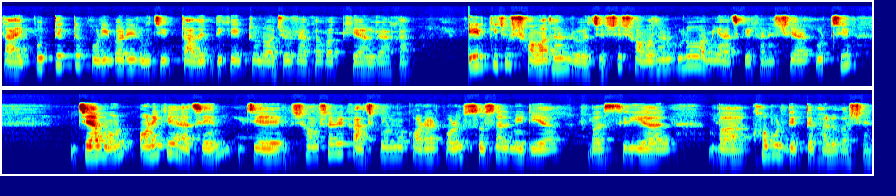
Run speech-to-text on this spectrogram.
তাই প্রত্যেকটা পরিবারের উচিত তাদের দিকে একটু নজর রাখা বা খেয়াল রাখা। এর কিছু সমাধান রয়েছে। সে সমাধানগুলোও আমি আজকে এখানে শেয়ার করছি। যেমন অনেকে আছেন যে সংসারের কাজকর্ম করার পরেও সোশ্যাল মিডিয়া বা সিরিয়াল বা খবর দেখতে ভালোবাসেন।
